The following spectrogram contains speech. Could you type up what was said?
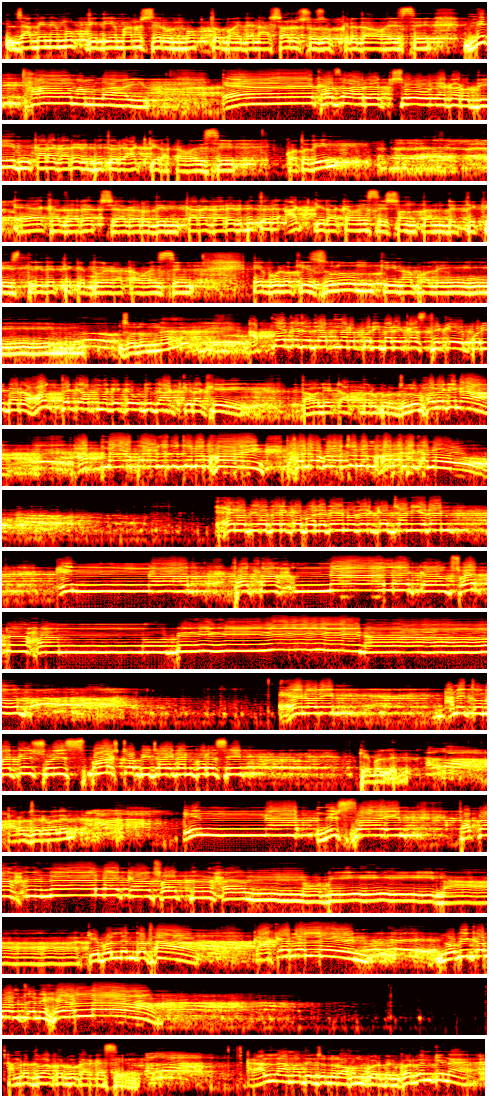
জামিনে মুক্তি দিয়ে মানুষের উন্মুক্ত ময়দান আসার সুযোগ করে দেওয়া হয়েছে। মিথ্যা মামলায় এক হাজার একশো এগারো দিন কারাগারের ভিতরে আটকে রাখা হয়েছে। কতদিন? এক হাজার একশো এগারো দিন। কারাগারের ভিতরে আটকে রাখা হয়েছে, সন্তানদের থেকে, স্ত্রীদের থেকে দূরে রাখা হয়েছে। এগুলো কি জুলুম কি না বলে? জুলুম না? আপনাকে যদি আপনার পরিবারের কাছ থেকে, পরিবারের হক থেকে আপনাকে কেউ যদি আটকে রাখে, তাহলে এটা আপনার উপর জুলুম হবে কি না? আপনার উপরে যদি জুলুম হয়, তাহলে ওগুলো জুলুম হবে না কেন? হে নবী ওদেরকে বলে দেন ওদেরকে জানিয়ে দেন। হে নবী আমি তোমাকে সুস্পষ্ট বিজয় দান করেছি। কে বললেন? আরও জোরে বলেন। ইন্না নিশ্চয় ফাতাহনা লাকা ফাতহাম মুবিনা কে বললেন কথা? কাকে বললেন? নবীকে বলতেন, হে আল্লাহ! আমরা দোয়া করব কার কাছে? আর আল্লাহ আমাদের জন্য রহম করবেন করবেন কি না?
